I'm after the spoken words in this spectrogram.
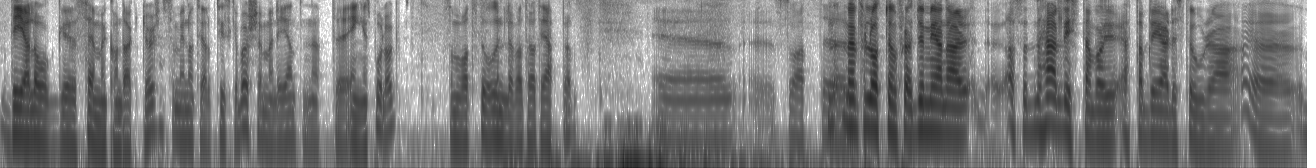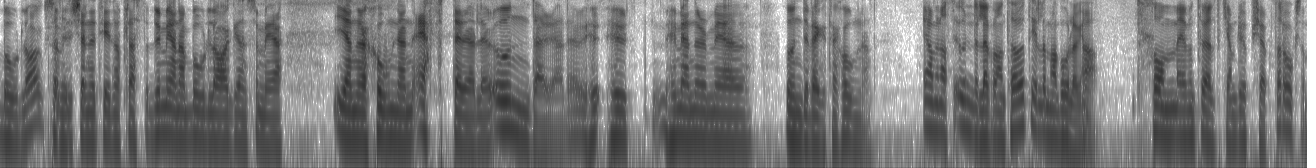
Dialog eh, Semiconductor som är noterat på tyska börsen men det är egentligen ett eh, engelskt bolag. Som har varit stor underleverantör till Apple. Eh, så att, men, men förlåt, du menar, alltså den här listan var ju etablerade stora eh, bolag som precis. vi känner till de flesta. Du menar bolagen som är generationen efter eller under? Eller hur, hur, hur menar du med undervegetationen? Ja men alltså underleverantörer till de här bolagen. Ja. Som eventuellt kan bli uppköpta då också,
